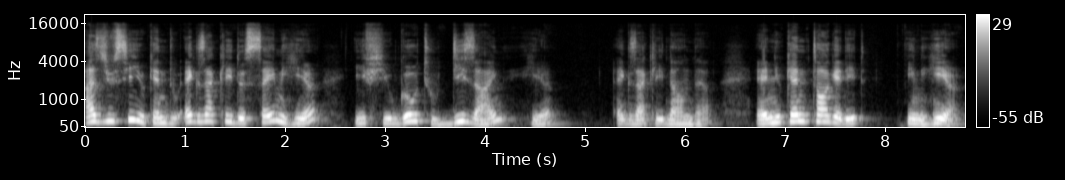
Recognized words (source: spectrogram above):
As you see, you can do exactly the same here if you go to design here, exactly down there, and you can target it in here.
